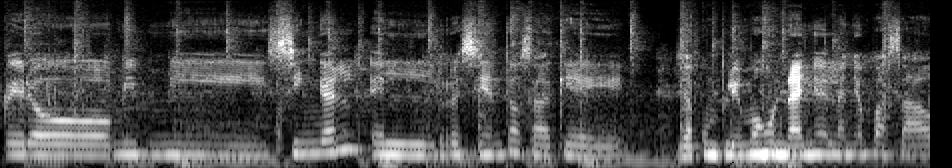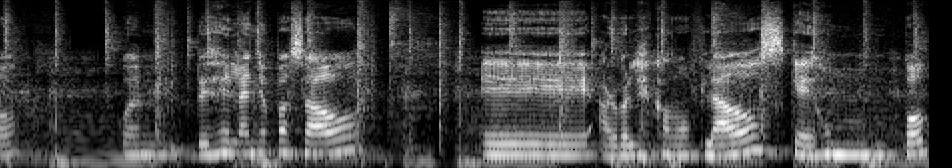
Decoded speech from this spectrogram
pero mi, mi single, el reciente, o sea que ya cumplimos un año el año pasado, con- desde el año pasado, eh, Árboles Camuflados, que es un pop,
